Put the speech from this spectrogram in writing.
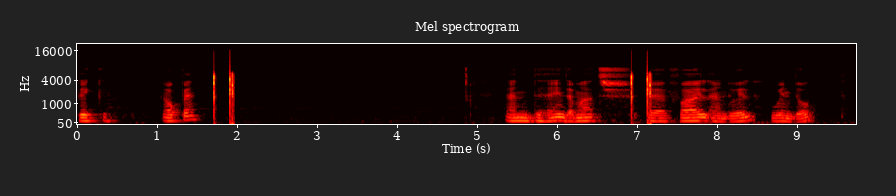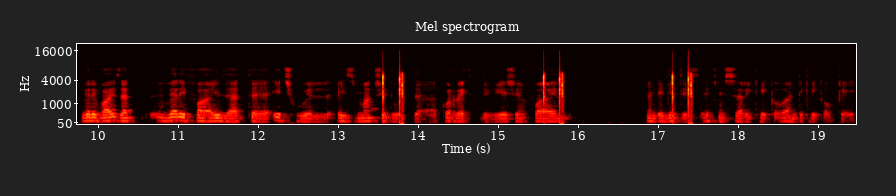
Click open and in the match uh, file and wheel window verify that verify that uh, each wheel is matched with the correct deviation file and edit it if necessary click and click OK.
